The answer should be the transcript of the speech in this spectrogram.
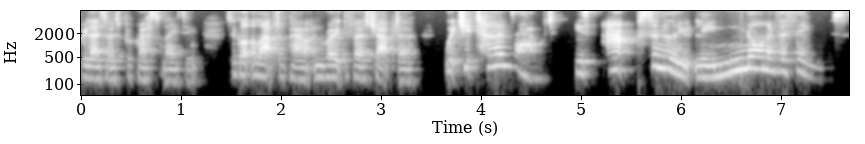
realized I was procrastinating. So I got the laptop out and wrote the first chapter, which it turns out is absolutely none of the things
